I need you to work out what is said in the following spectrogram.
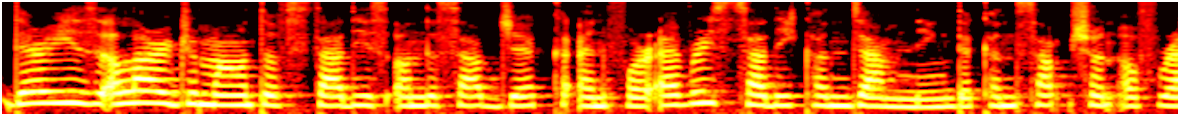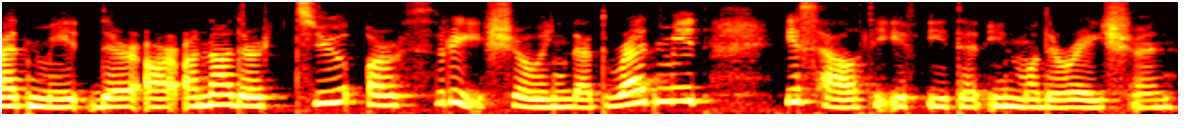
There is a large amount of studies on the subject, and for every study condemning the consumption of red meat, there are another two or three showing that red meat is healthy if eaten in moderation.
